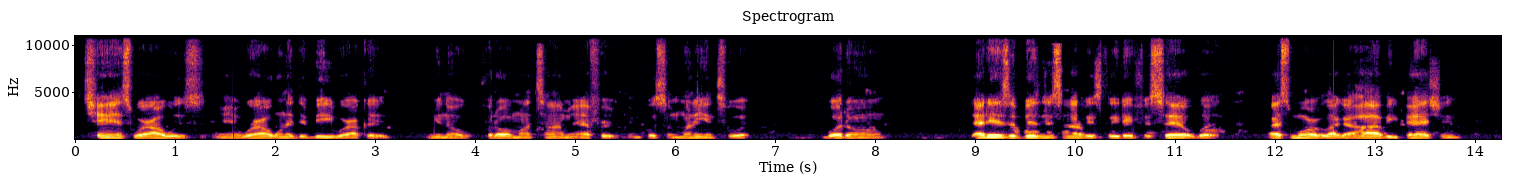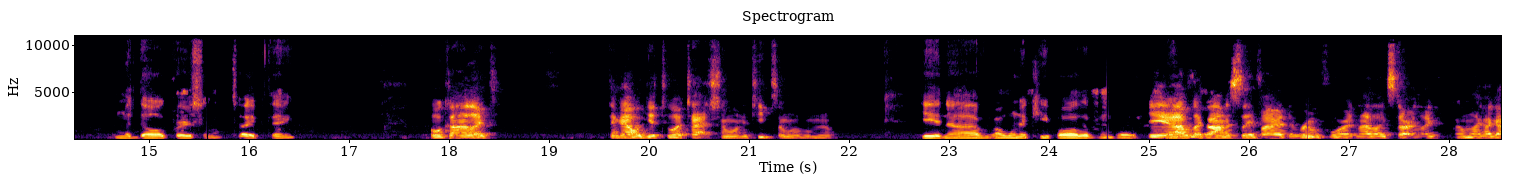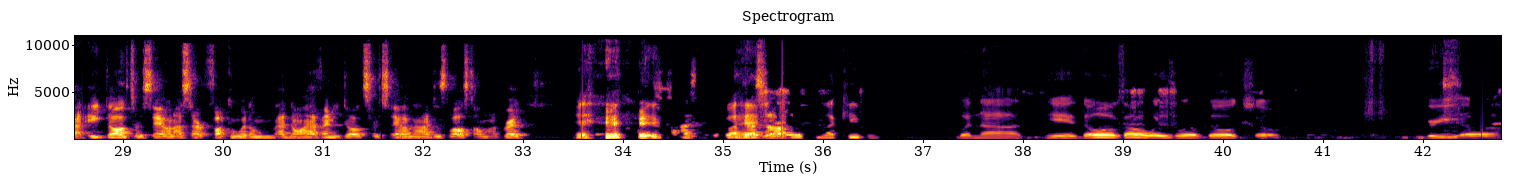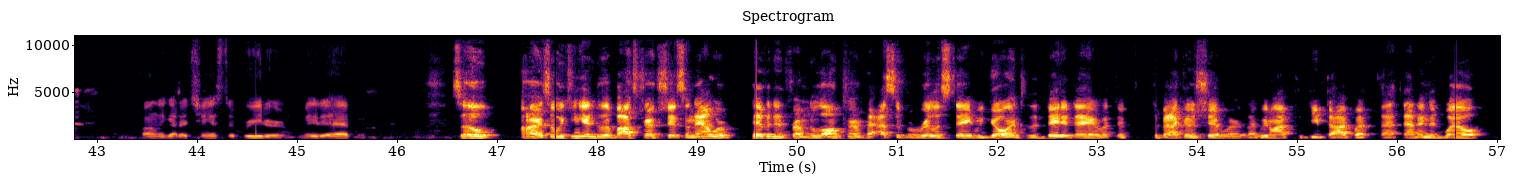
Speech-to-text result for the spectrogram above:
chance where I was you know, where I wanted to be, where I could, you know, put all my time and effort and put some money into it. But um that is a business and obviously they for sale, but that's more of like a hobby, passion. I'm a dog person type thing. Well, kind of like, think I would get too attached and want to keep some of them though. Yeah, nah, I, I want to keep all of them, but Yeah, I was like, honestly, if I had the room for it, and I like start like, I'm like, I got eight dogs for sale, and I start fucking with them. I don't have any dogs for sale, and I just lost all my bread. if I had dogs, I keep them. But nah, yeah, dogs. I always love dogs, so breed. Uh, finally got a chance to breed her, made it happen. So All right, so we can get into the box truck shit. So now we're pivoting from the long term passive of real estate. We go into the day to day with the tobacco shit, where like we don't have to deep dive, but that that ended well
